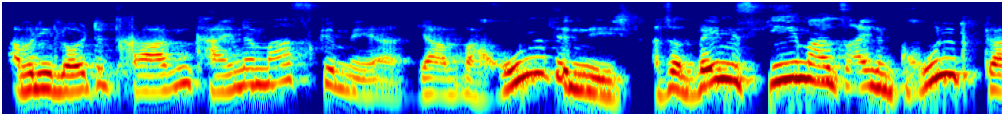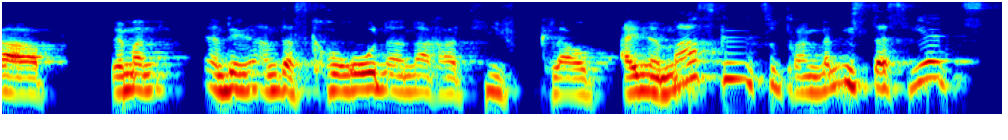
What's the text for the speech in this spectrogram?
Aber die Leute tragen keine Maske mehr. Ja, warum denn nicht? Also wenn es jemals einen Grund gab, wenn man an, den, an das Corona-Narrativ glaubt, eine Maske zu tragen, dann ist das jetzt.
